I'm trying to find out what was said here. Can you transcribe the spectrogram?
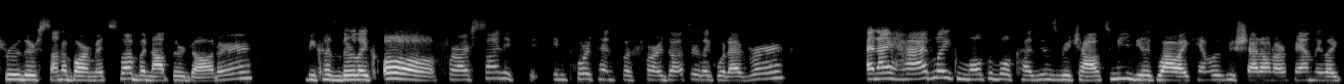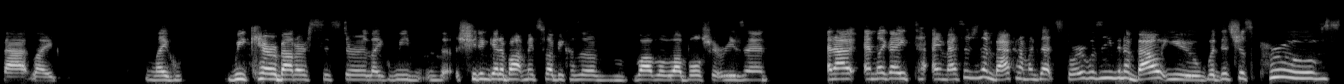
threw their son a bar mitzvah but not their daughter because they're like, oh, for our son it's important, but for our daughter, like whatever. And I had like multiple cousins reach out to me and be like, wow, I can't believe you shat on our family like that. Like, like we care about our sister. Like we, she didn't get a bat mitzvah because of blah blah blah bullshit reason. And I and like I t- I messaged them back and I'm like, that story wasn't even about you, but this just proves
